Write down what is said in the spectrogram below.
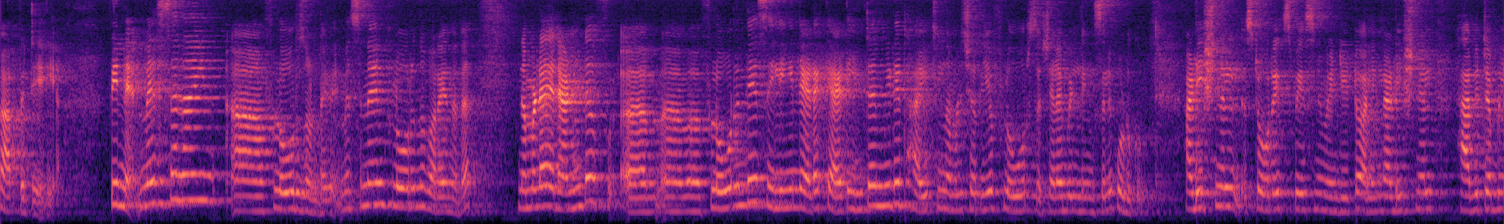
കാർപ്പറ്റ് ഏരിയ പിന്നെ മെസ്സനൈൻ ഫ്ലോർസ് ഉണ്ട്. മെസ്സനൈൻ ഫ്ലോർ എന്ന് പറയുന്നത് നമ്മുടെ രണ്ട് ഫ്ലോറിന്റെ സീലിങ്ങിന്റെ ഇടയ്ക്കായിട്ട് ഇന്റർമീഡിയറ്റ് ഹൈറ്റിൽ നമ്മൾ ചെറിയ ഫ്ലോർസ് ചില ബിൽഡിങ്സിൽ കൊടുക്കും. അഡീഷണൽ സ്റ്റോറേജ് സ്പേസിന് വേണ്ടിയിട്ടോ അല്ലെങ്കിൽ അഡീഷണൽ ഹാബിറ്റബിൾ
